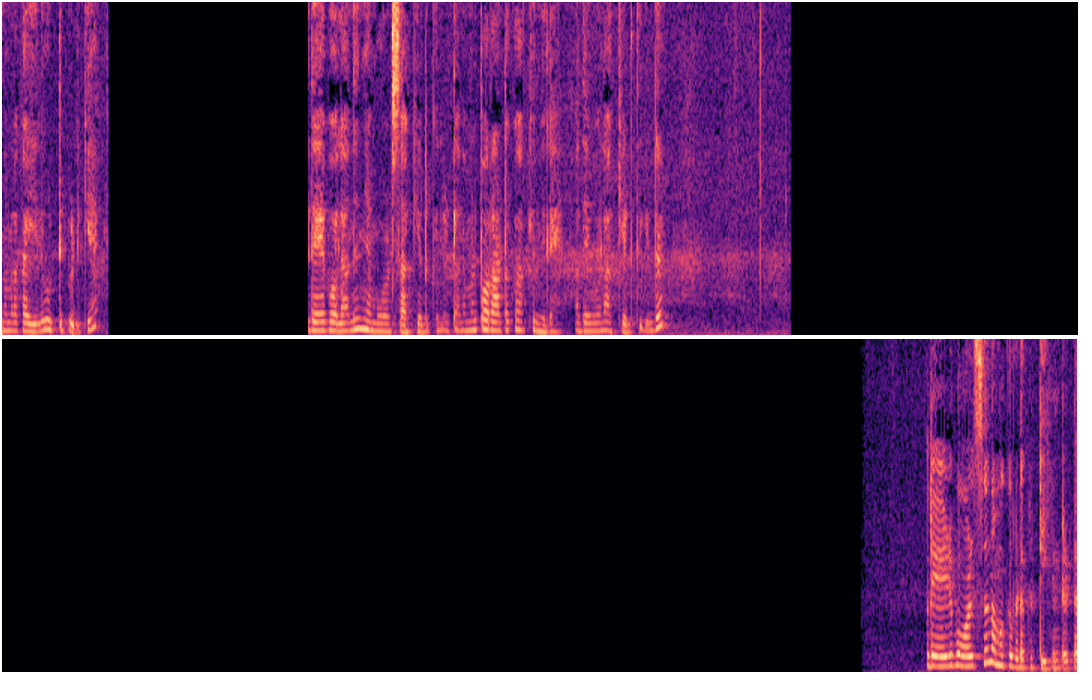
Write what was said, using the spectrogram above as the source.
നമ്മളെ കയ്യിൽ ഒട്ടിപ്പിടിക്കുക ഇതേപോലെയാണ് ഞാൻ ബോൾസ് ആക്കി എടുക്കൽ കേട്ടോ നമ്മൾ പൊറോട്ടൊക്കെ ആക്കുന്നില്ലേ അതേപോലെ ആക്കി എടുത്തിട്ടുണ്ട്. ഒരു ഏഴ് ബോൾസ് നമുക്ക് ഇവിടെ കിട്ടിയിട്ടുണ്ട് കേട്ടോ.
